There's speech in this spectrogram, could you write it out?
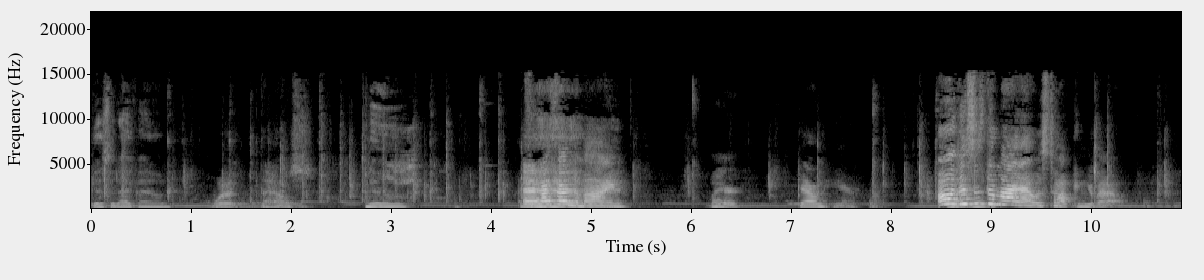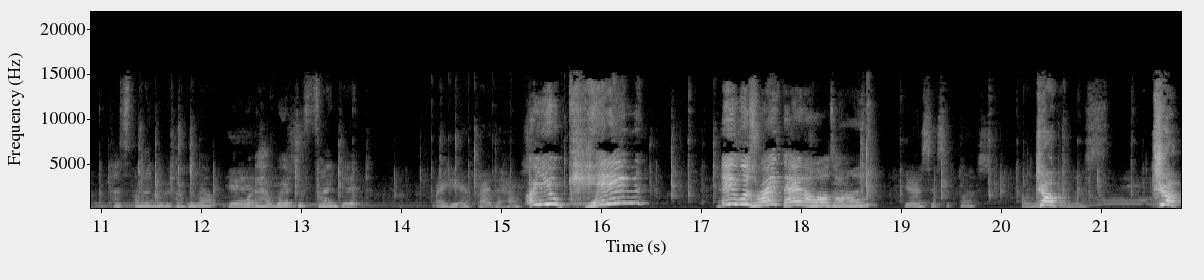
Guess what I found? What? The house? No. I think I found the mine. Where? Down here. Oh, this is the mine I was talking about. That's the mine you were talking about? Yeah. Where, uh, where did you find it? Right here, by the house. Are you kidding? It was right there the whole time. Yes, yes, it was. Oh my Jump! goodness. Jump!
